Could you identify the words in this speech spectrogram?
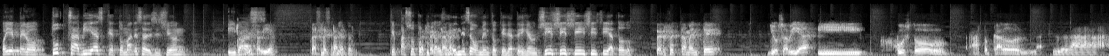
Oye, pero tú sabías que tomar esa decisión ibas. Claro, sabía, perfectamente. ¿Qué pasó por tu cabeza en ese momento que ya te dijeron sí, sí, sí, sí, sí a todo? Perfectamente, yo sabía y justo ha tocado la,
